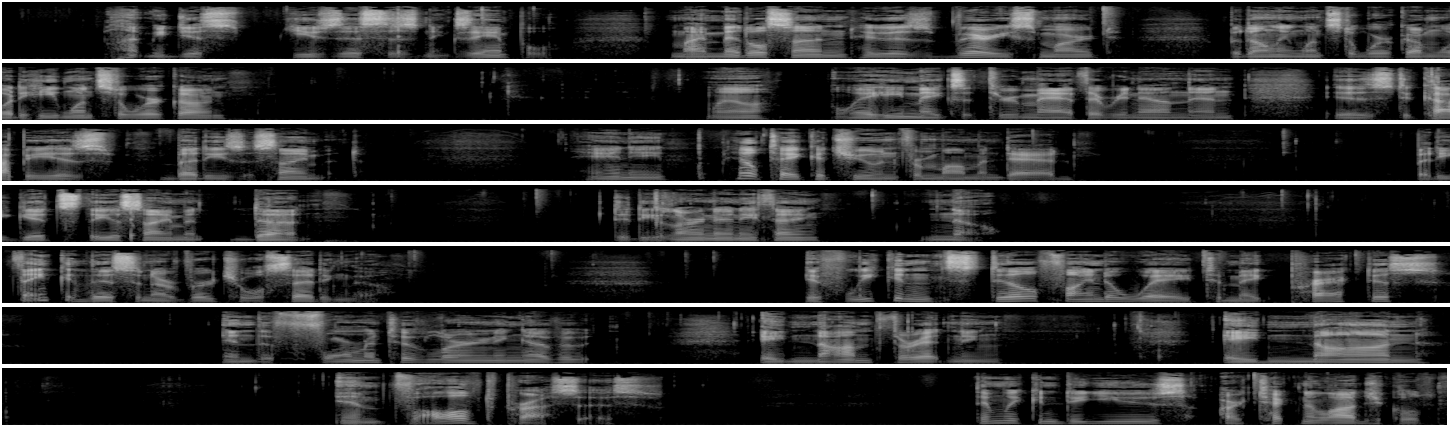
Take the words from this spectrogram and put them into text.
let me just use this as an example. My middle son, who is very smart, but only wants to work on what he wants to work on, well, the way he makes it through math every now and then is to copy his buddy's assignment. And he, he'll take a chewing from mom and dad, but he gets the assignment done. Did he learn anything? No. Think of this in our virtual setting, though. If we can still find a way to make practice and the formative learning of it a non threatening, a non involved process, then we can use our technological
